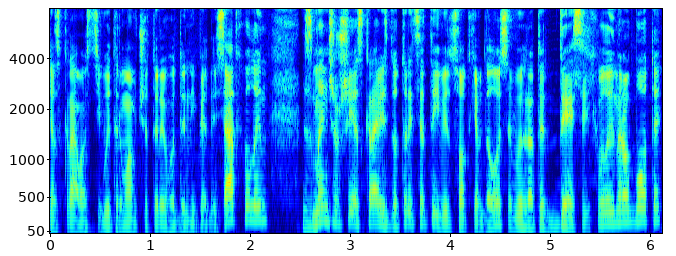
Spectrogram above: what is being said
яскравості витримав 4 години 50 хвилин, зменшивши яскравість до 30%, вдалося виграти 10 хвилин роботи.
